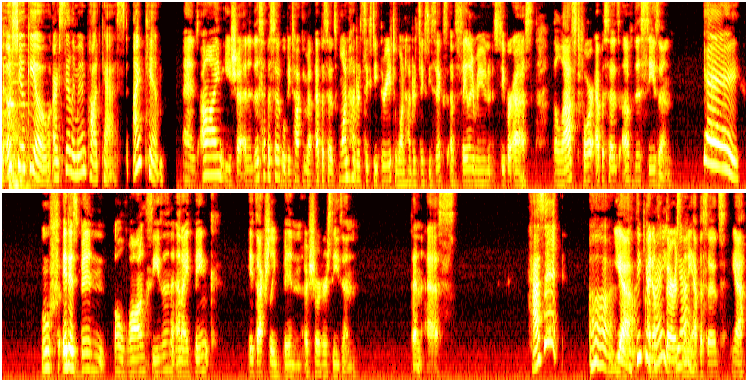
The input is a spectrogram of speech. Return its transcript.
to Oshioki Yo, our Sailor Moon podcast. I'm Kim. And I'm Eisha, and in this episode, we'll be talking about episodes 163 to 166 of Sailor Moon Super S, the last four episodes of this season. Yay! Oof, it has been a long season, and I think it's actually been a shorter season than S. Has it? Uh, Yeah, I think you're I don't right. think there are as yeah. many episodes. Yeah.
